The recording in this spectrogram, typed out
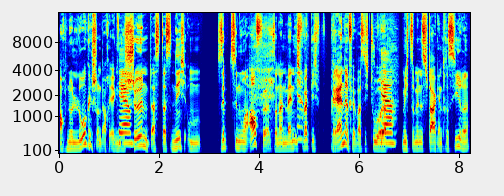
auch nur logisch und auch irgendwie Ja. schön, dass das nicht um 17 Uhr aufhört, sondern wenn ich wirklich brenne für was ich tue oder mich zumindest stark interessiere,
